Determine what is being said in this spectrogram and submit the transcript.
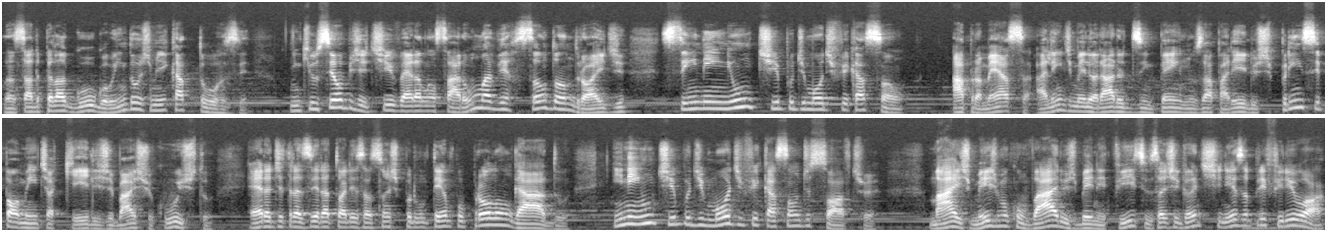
lançado pela Google em 2014, em que o seu objetivo era lançar uma versão do Android sem nenhum tipo de modificação. A promessa, além de melhorar o desempenho nos aparelhos, principalmente aqueles de baixo custo, era de trazer atualizações por um tempo prolongado e nenhum tipo de modificação de software. Mas, mesmo com vários benefícios, a gigante chinesa preferiu ó,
